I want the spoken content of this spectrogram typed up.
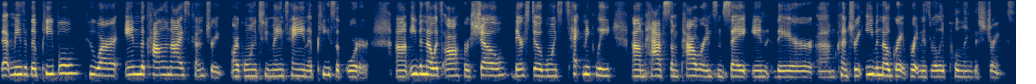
that means that the people who are in the colonized country are going to maintain a piece of order. Um, even though it's all for show, they're still going to technically um, have some power and some say in their um, country, even though Great Britain is really pulling the strings.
